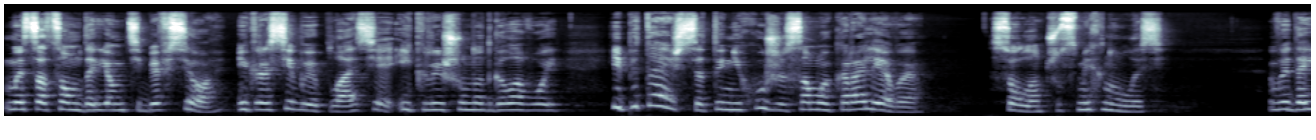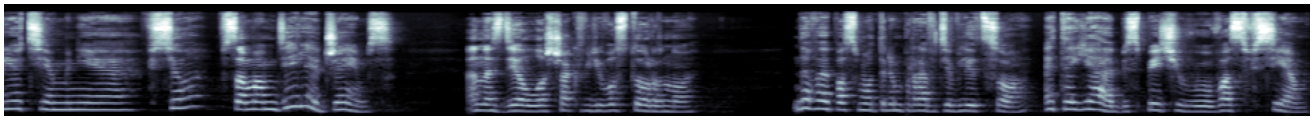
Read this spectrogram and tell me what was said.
Мы с отцом даем тебе все, и красивые платья, и крышу над головой, и питаешься ты не хуже самой королевы». Соланж усмехнулась. «Вы даете мне все? В самом деле, Джеймс?» Она сделала шаг в его сторону. «Давай посмотрим правде в лицо. Это я обеспечиваю вас всем.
